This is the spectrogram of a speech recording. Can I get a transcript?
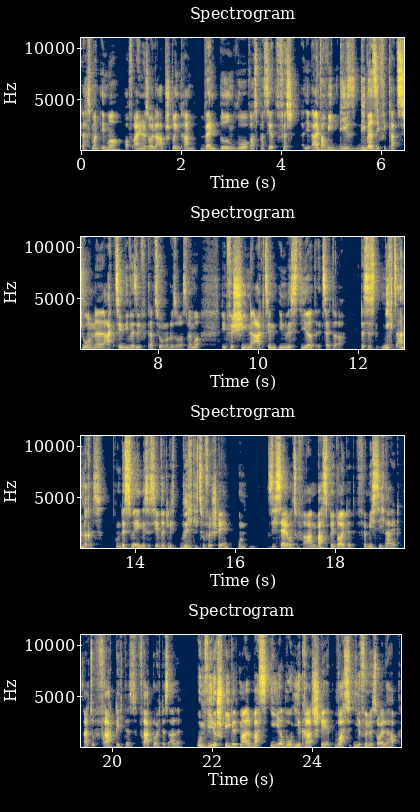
dass man immer auf eine Säule abspringen kann, wenn irgendwo was passiert. Einfach wie Diversifikation, ne? Aktiendiversifikation oder sowas, wenn man in verschiedene Aktien investiert etc. Das ist nichts anderes. Und deswegen ist es hier wirklich wichtig zu verstehen und sich selber zu fragen, was bedeutet für mich Sicherheit? Also fragt dich das, fragt euch das alle und widerspiegelt mal, was ihr, wo ihr gerade steht, was ihr für eine Säule habt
